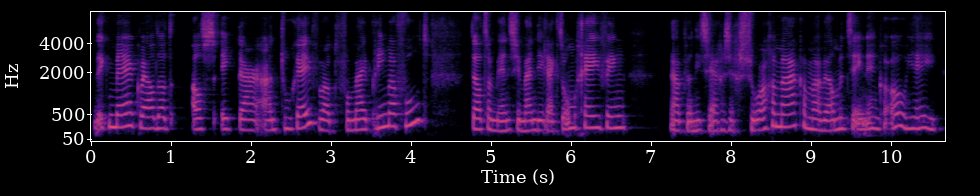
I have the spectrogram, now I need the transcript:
Ik merk wel dat als ik daaraan toegeef, wat voor mij prima voelt, dat er mensen in mijn directe omgeving, nou ik wil niet zeggen zich zorgen maken, maar wel meteen denken, oh jee.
